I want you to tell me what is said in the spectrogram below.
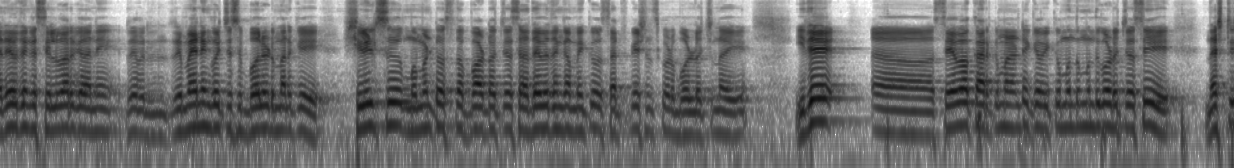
అదేవిధంగా సిల్వర్ కానీ రిమైనింగ్ వచ్చేసి బోలెడ్ మనకి షీల్డ్స్ మొమెంటోస్తో పాటు వచ్చేసి అదేవిధంగా మీకు సర్టిఫికేషన్స్ కూడా బోల్డ్ వచ్చినాయి. ఇదే సేవా కార్యక్రమం అంటే ఇక ఇక ముందు ముందు కూడా వచ్చేసి నెక్స్ట్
